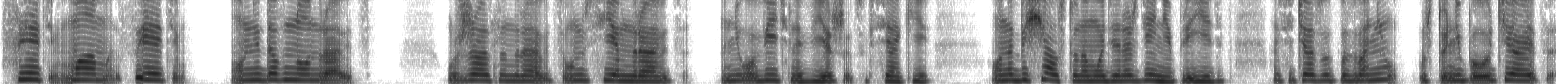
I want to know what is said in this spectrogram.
«С этим, мама, с этим. Он мне давно нравится. Ужасно нравится, он всем нравится. На него вечно вешаются всякие. Он обещал, что на мой день рождения приедет, а сейчас вот позвонил, что не получается.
